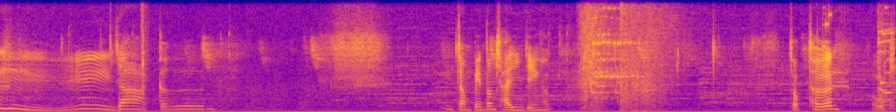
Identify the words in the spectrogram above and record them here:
อืมยากเกินจำเป็นต้องใช้จริง ๆ ครับ จบเทิร์นโอเค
